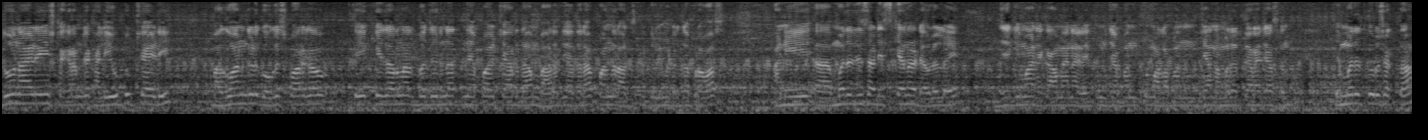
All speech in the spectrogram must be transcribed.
दोन आय डी इंस्टाग्रामच्या खाली यूट्यूबची आय डी भगवानगड घोगस पारगाव ते केदारनाथ बद्रीनाथ नेपाळ चारधाम भारत यात्रा पंधरा हजार किलोमीटरचा प्रवास. आणि मदतीसाठी स्कॅनर ठेवलेलं आहे जे की माझ्या काम येणार आहे तुमच्या पण तुम्हाला पण ज्यांना मदत करायची असेल ते मदत करू शकता.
